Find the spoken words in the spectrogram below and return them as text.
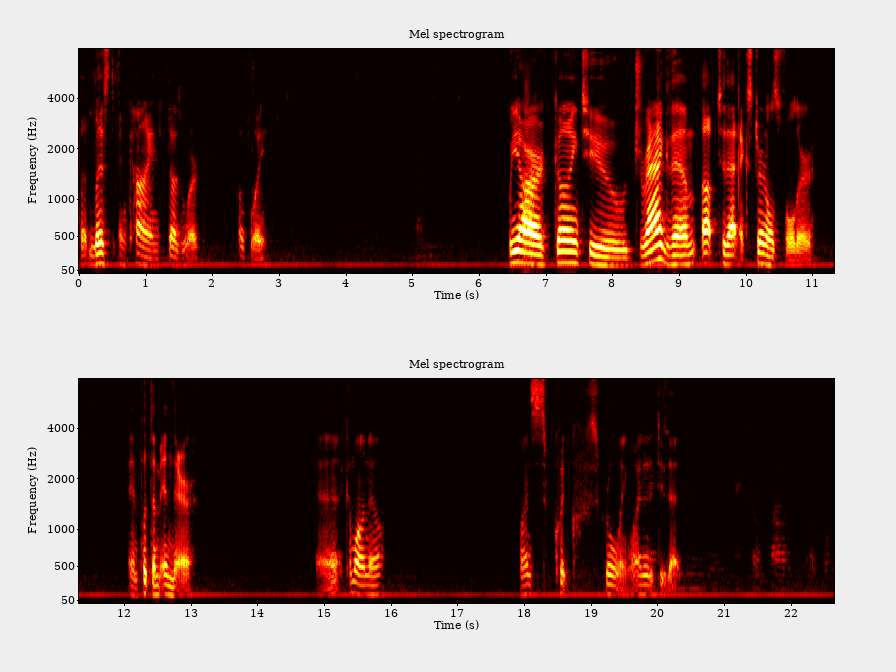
but list and kind does work, hopefully. We are going to drag them up to that externals folder and put them in there. Uh, come on now. Mine's quit scrolling. Why did it do that? We're doing the max help files help folder.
